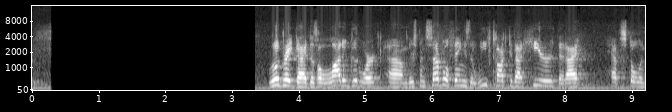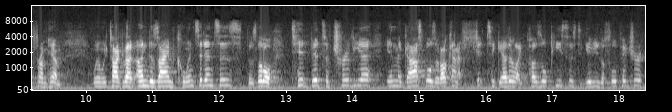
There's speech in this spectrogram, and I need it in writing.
Real great guy, does a lot of good work. Um, there's been several things that we've talked about here that I have stolen from him when we talked about undesigned coincidences, those little tidbits of trivia in the Gospels that all kind of fit together like puzzle pieces to give you the full picture.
